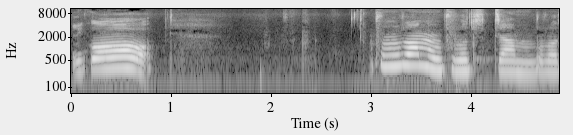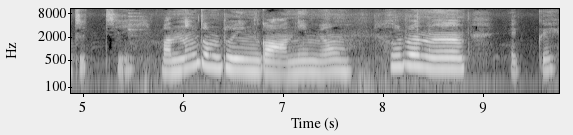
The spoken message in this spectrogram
이거 풍선은 부러질지 안 부러질지 만능 점토인가 아니면 흐르는 액괴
